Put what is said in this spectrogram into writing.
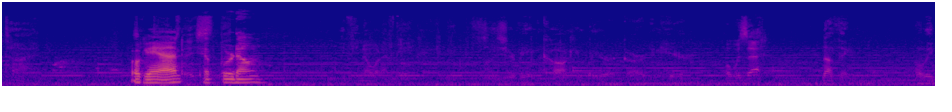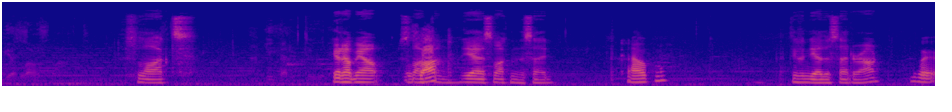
the time. Okay, and They Yep, we're down. It's locked. You better do You gotta help me out. It's on- locked? yeah, it's locked on the side. can I open it? I think from the other side around. it? Wait.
